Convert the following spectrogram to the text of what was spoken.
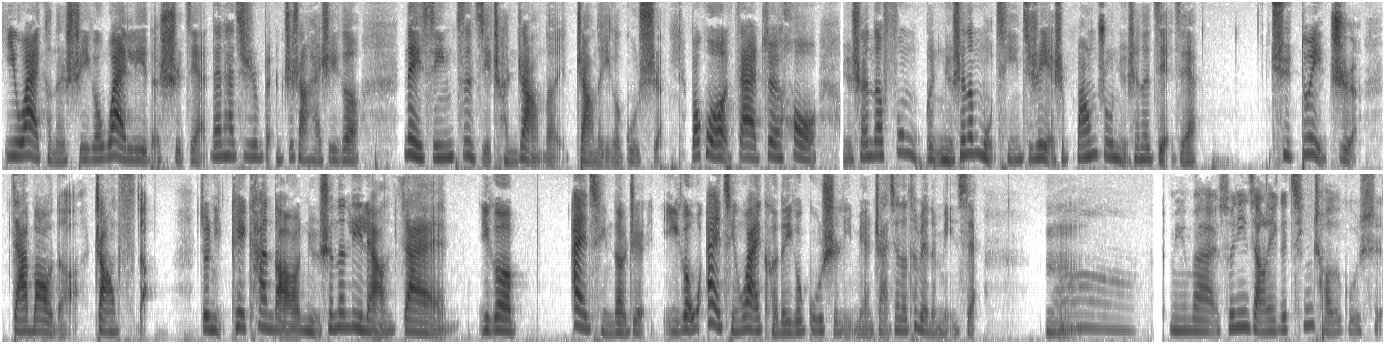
意外可能是一个外力的事件，但它其实本质上还是一个内心自己成长的这样的一个故事。包括在最后，女生的父母、女生的母亲其实也是帮助女生的姐姐。去对峙家暴的丈夫的，就你可以看到女生的力量，在一个爱情的这一个爱情外壳的一个故事里面展现的特别的明显。嗯，明白。所以你讲了一个清朝的故事，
